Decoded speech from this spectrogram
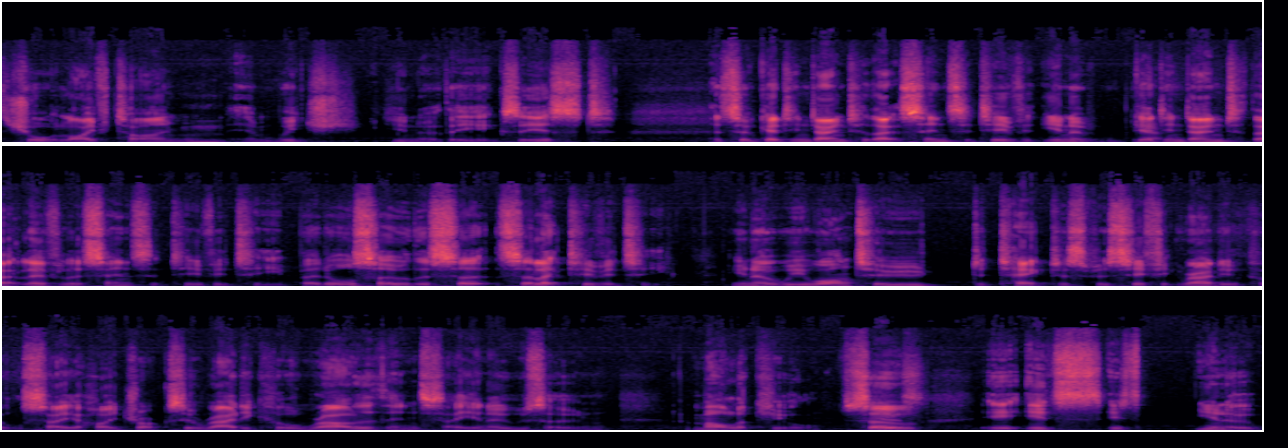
short lifetime mm. in which you know they exist. And so getting down to that sensitivity, you know, getting down to that level of sensitivity, but also the se- selectivity. You know, we want to detect a specific radical, say a hydroxyl radical, rather than say an ozone molecule. So Yes. it, it's it's you know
